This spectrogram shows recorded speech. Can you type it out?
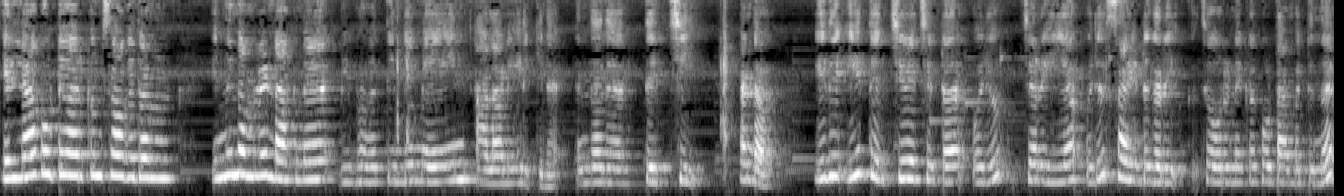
എല്ലാ കൂട്ടുകാർക്കും സ്വാഗതം. ഇന്ന് നമ്മൾ ഉണ്ടാക്കുന്ന വിഭവത്തിന്റെ മെയിൻ ആളാണ് ഇരിക്കുന്നത് എന്താ തെച്ചി. കണ്ടോ? ഇത് ഈ തെച്ചി വെച്ചിട്ട് ഒരു ചെറിയ ഒരു സൈഡ് കറി ചോറിനൊക്കെ കൂട്ടാൻ പറ്റുന്ന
